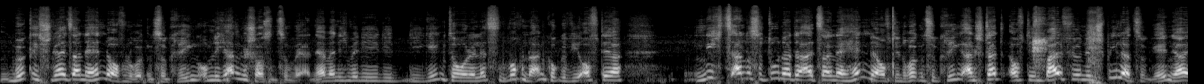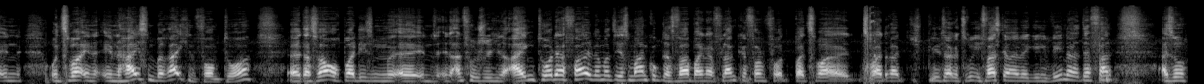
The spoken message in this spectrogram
möglichst schnell seine Hände auf den Rücken zu kriegen, um nicht angeschossen zu werden. Ja, wenn ich mir die, die, die Gegentore der letzten Wochen angucke, wie oft der nichts anderes zu tun hatte, als seine Hände auf den Rücken zu kriegen, anstatt auf den ballführenden Spieler zu gehen, ja, in, und zwar in, in heißen Bereichen vom Tor. Äh, das war auch bei diesem, äh, in, in, Anführungsstrichen, Eigentor der Fall, wenn man sich das mal anguckt. Das war bei einer Flanke von vor, bei zwei, zwei, drei Spieltage zurück. Ich weiß gar nicht mehr, gegen wen der Fall. Also,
